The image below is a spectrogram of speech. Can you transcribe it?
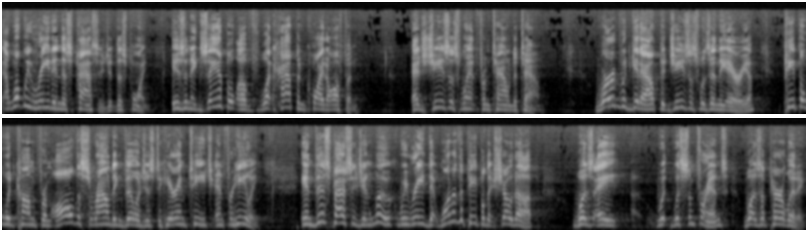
Now, what we read in this passage at this point is an example of what happened quite often as Jesus went from town to town. Word would get out that Jesus was in the area. People would come from all the surrounding villages to hear him teach and for healing. In this passage in Luke, we read that one of the people that showed up was a, with, with some friends, was a paralytic,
